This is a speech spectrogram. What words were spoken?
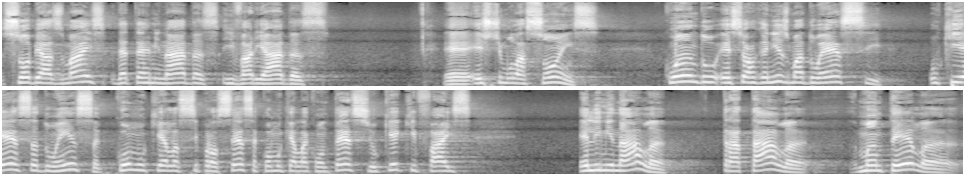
sob as mais determinadas e variadas é, estimulações. Quando esse organismo adoece, o que é essa doença, como que ela se processa, como que ela acontece, o que que faz eliminá-la, tratá-la, mantê-la,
